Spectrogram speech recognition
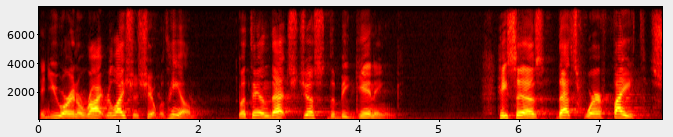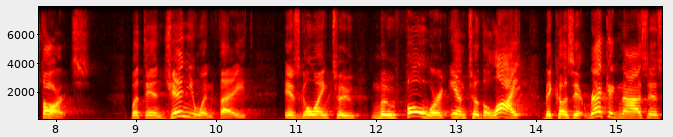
And you are in a right relationship with Him. But then that's just the beginning. He says that's where faith starts. But then genuine faith is going to move forward into the light because it recognizes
